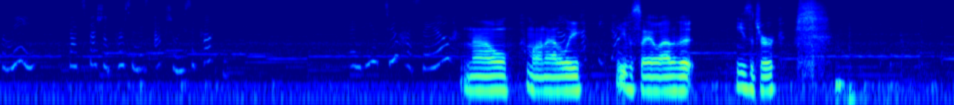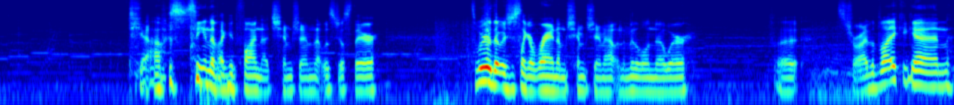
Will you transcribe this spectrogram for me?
For me, that special person is actually Sakaki. And you too, Haseo. No, come on, Atoli. Leave Haseo out of it. He's a jerk. Yeah, I was seeing if I could find that Chim Chim that was just there. It's weird that it was just like a random Chim Chim out in the middle of nowhere. But let's try the bike again.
